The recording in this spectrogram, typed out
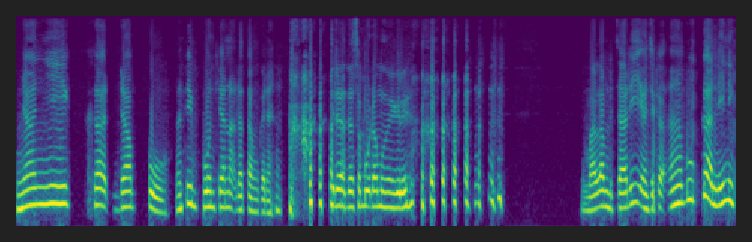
nyanyi kat dapur. Nanti Pontianak datang bukan? Dia dah, dah sebut nama ke dia. Malam dia cari yang cakap, ah, bukan ini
